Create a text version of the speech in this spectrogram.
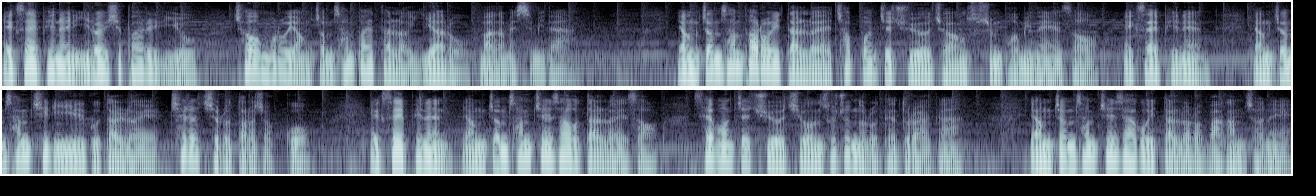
XRP는 1월 18일 이후 처음으로 0.38달러 이하로 마감했습니다. 0.3852달러의 첫 번째 주요 저항 수준 범위 내에서 XRP는 0.37219달러의 최저치로 떨어졌고 XRP는 0.3745달러에서 세 번째 주요 지원 수준으로 되돌아가 0.3749달러로 마감 전에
